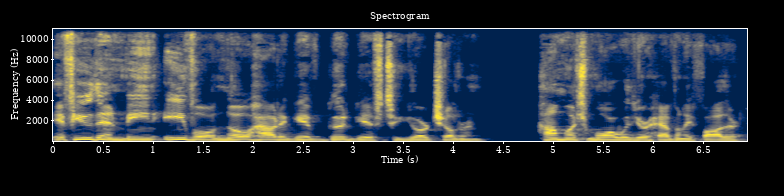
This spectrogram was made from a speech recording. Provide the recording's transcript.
If you then, being evil, know how to give good gifts to your children, how much more will your heavenly Father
